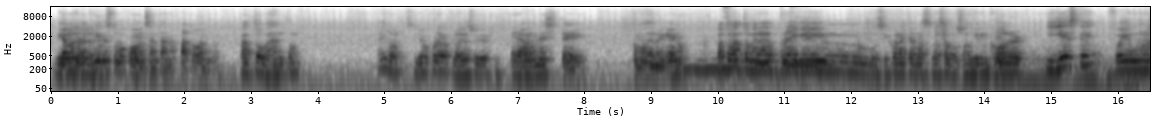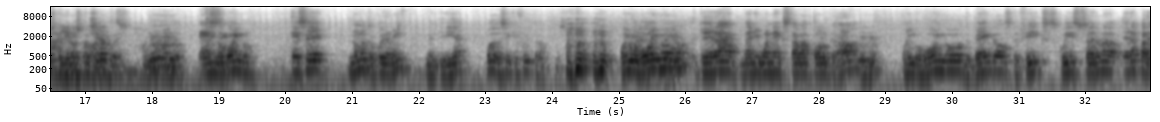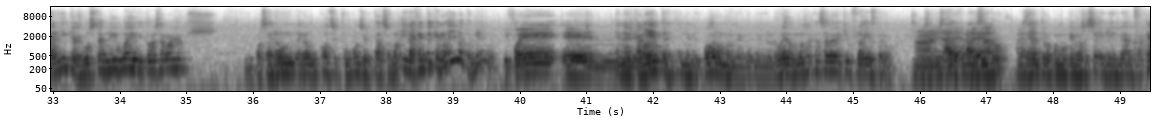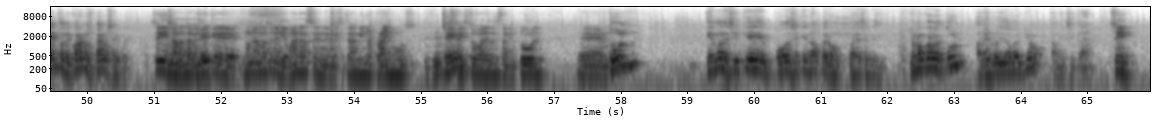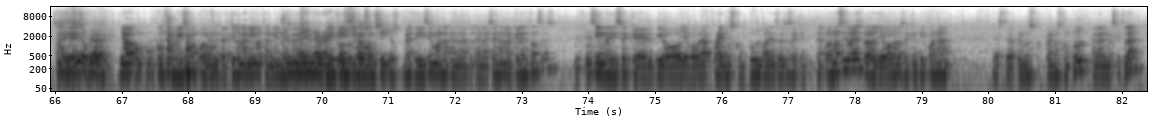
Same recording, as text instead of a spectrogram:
Ya me Digo, acuerdo quién estuvo con Santana, Pato Banton. Pato Banton. Lo, yo juraba que lo había subido aquí. Era un este como de reggae, ¿no? Pato Banton era reggae, un musicón acá más, más sabrosón, Living Color. Y este fue uno de los Ah, primeros conciertos. güey. Oingo, oingo. Boingo Ese. Boingo. Ese no me tocó ir a mí, mentiría. Puedo decir que fui, pero pues, Oingo Boingo, que era 91X, estaba todo lo que daba. Ujú. Oingo Boingo, The Bengals, The Fix, Squeeze, o sea, era, una- era para alguien que le gusta el New Wave y todo ese rollo. O sea, era un, era un, fue un conciertazo, ¿no? Y la gente que no iba también, güey. Y fue en, En el caliente, en el hipódromo, en el, en el ruedo. No se alcanza a ver aquí el flyer, pero Ah, aquí ya. está, adentro. adentro, como que el- la gente donde corren los perros ahí, güey. Sí, se habla Mm, también sí. de que no nada más en el Iguanas, en el Mexican vino Primus. Ujú. Sí. Ahí estuvo varias veces también Tool. Eh, Tool, tiendo a decir que, puedo decir que no, pero puede ser que sí. Yo me acuerdo de Tool, haberlo ido a ver yo a Mexitlán. Sí, sí, ahí sí, sí, lo fui a ver. Un confirmadísimo por un el tío de un amigo también. El este, Mainer ahí con sus metidísimo- calzoncillos. Metidísimo en la, en, la, en la escena en aquel entonces. Ujú. Sí, me dice que él vio, llegó a ver a Primus con Tool varias veces aquí. O no sé si varias, pero llegó a verlos aquí en Tijuana. Este, a Primus, Primus con Tool en el Mexitlán.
